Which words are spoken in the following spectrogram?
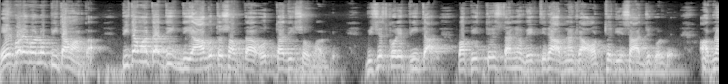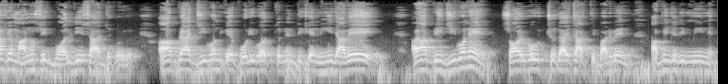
এরপরে বলল পিতামাতা। পিতামাতার দিক দিয়ে আগত সপ্তাহ অত্যাধিক সৌভাগ্য। বিশেষ করে পিতা বা পিতৃস্থানীয় ব্যক্তিরা আপনাকে অর্থ দিয়ে সাহায্য করবে, আপনাকে মানসিক বল দিয়ে সাহায্য করবে। আপনার জীবনকে পরিবর্তনের দিকে নিয়ে যাবে। আর আপনি জীবনের সর্ব উচ্চতায় থাকতে পারবেন। আপনি যদি মিন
